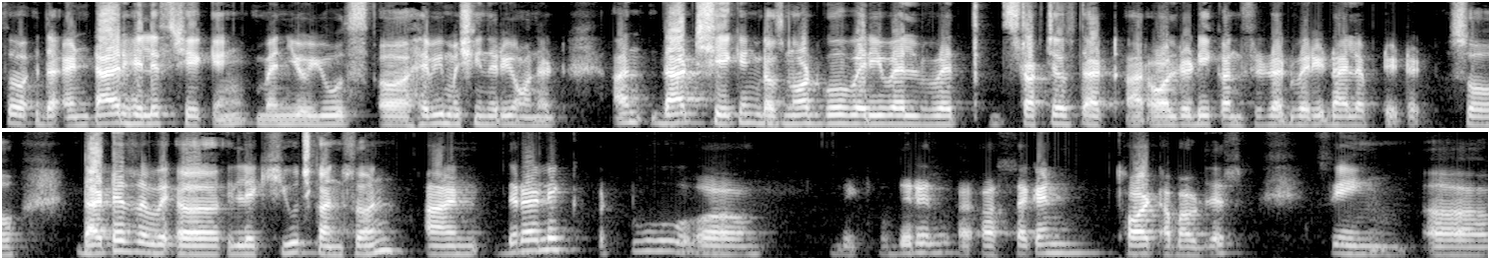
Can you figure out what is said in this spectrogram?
So the entire hill is shaking when you use uh, heavy machinery on it, and that shaking does not go very well with structures that are already considered very dilapidated. So that is a uh, like huge concern, and there are like two. Uh, like there is a, a second thought about this, saying uh,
